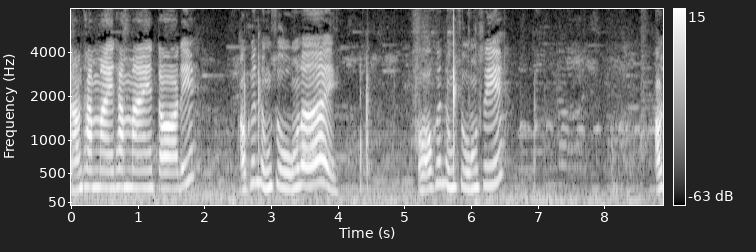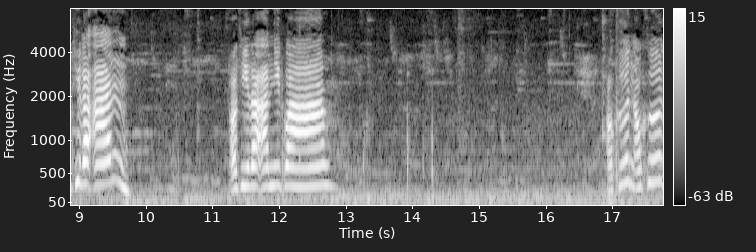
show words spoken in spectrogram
เอาทำไมทำไมต่อดิ เอาขึ้นถุงสูงเลย โอ้เอาขึ้นถุงสูงสิ เอาทีละอัน เอาทีละอันดีกว่า เอาขึ้นเอาขึ้น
